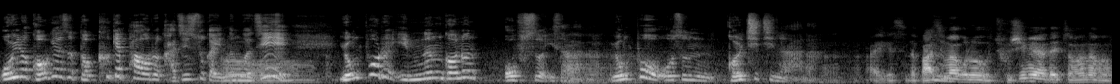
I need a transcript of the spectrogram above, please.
오히려 거기에서 더 크게 파워를 가질 수가 있는 어. 거지. 용포를 입는 거는 없어 이 사람. 아. 용포 옷은 걸치지는 않아. 아, 알겠습니다. 마지막으로 조심해야 될 점 하나만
